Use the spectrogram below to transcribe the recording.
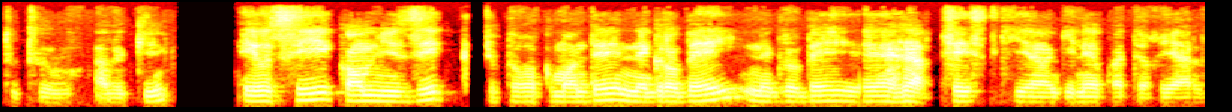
tout a vécu. Et aussi, comme musique, je peux recommander Negro Bey. Negro Bey est un artiste qui est en Guinée équatoriale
